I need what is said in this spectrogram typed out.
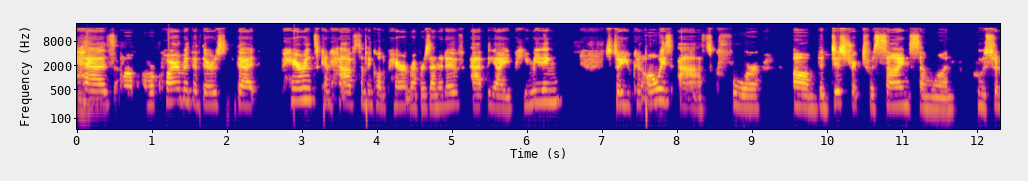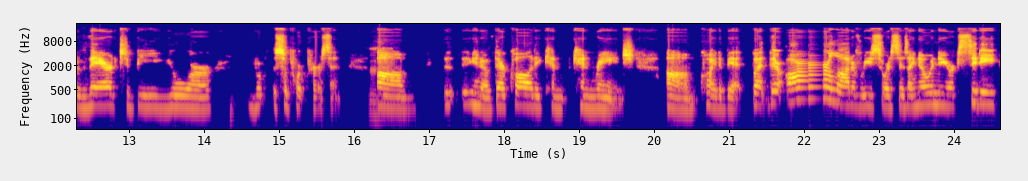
Mhm. has um, a requirement that there's that parents can have something called a parent representative at the IEP meeting. So you can always ask for um, the district to assign someone who's sort of there to be your support person. Mhm. Um, you know, their quality can can range um, quite a bit, but there are a lot of resources. I know in New York City,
